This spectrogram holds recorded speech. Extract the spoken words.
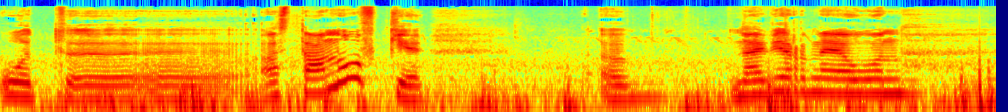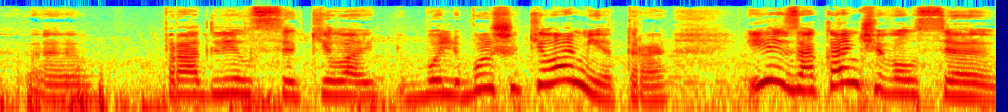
от э, остановки. Э, наверное, он продлился кило, больше километра и заканчивался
